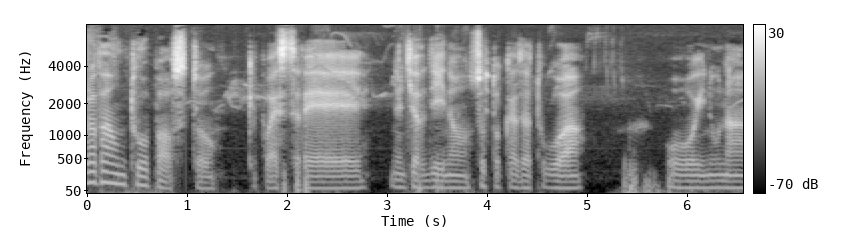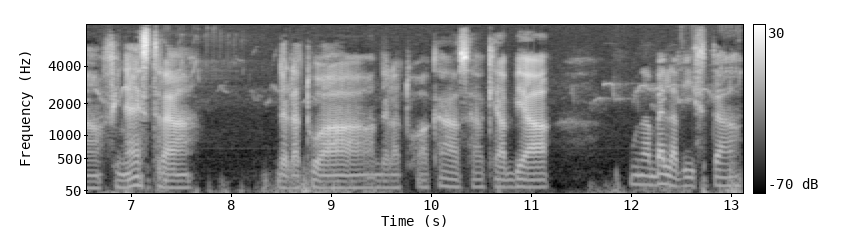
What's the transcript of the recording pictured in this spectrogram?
Trova un tuo posto, che può essere nel giardino sotto casa tua o in una finestra della tua, della tua casa che abbia una bella vista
